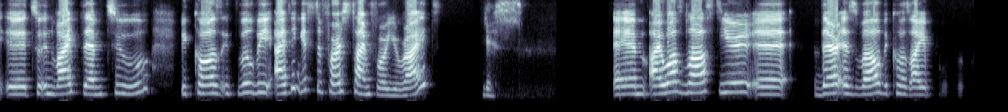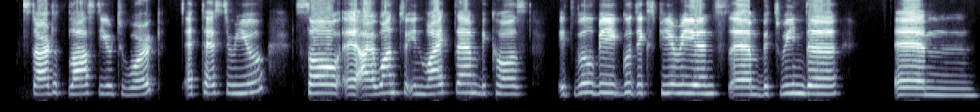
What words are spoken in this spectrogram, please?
uh, to invite them too, because it will be, I think it's the first time for you, right? Yes. Um, I was last year uh, there as well because I started last year to work at TesterYou. So uh, I want to invite them because it will be good experience um, between the um,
